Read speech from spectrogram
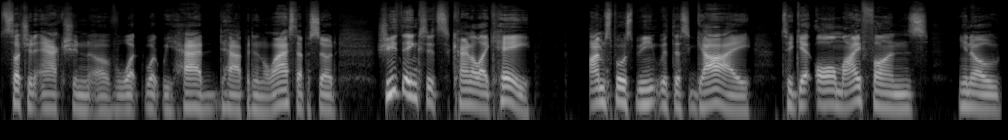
such an action of what, what we had happen in the last episode. She thinks it's kind of like, hey, I'm supposed to meet with this guy to get all my funds, you know,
